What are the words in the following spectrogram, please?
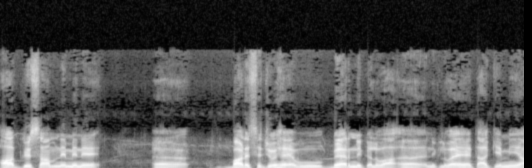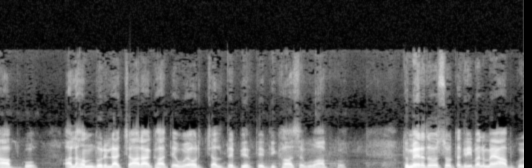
آپ کے سامنے میں نے باڑے سے جو ہے، وہ بیر نکلوا نکلوائے ہیں تاکہ میں آپ کو الحمدللہ چارہ کھاتے ہوئے اور چلتے پھرتے دکھا سکوں آپ کو۔ تو میرے دوستو، تقریباً میں آپ کو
